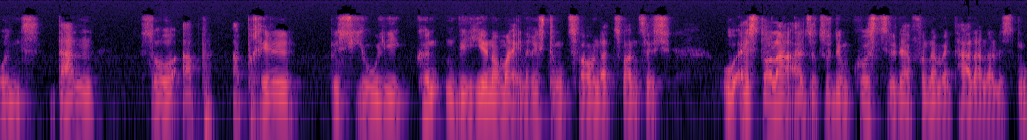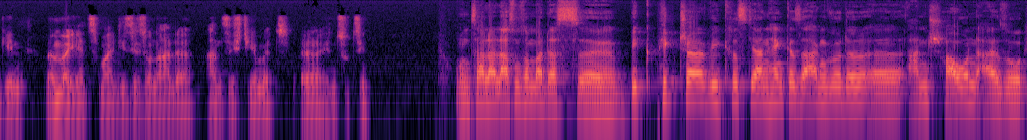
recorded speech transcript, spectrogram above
und dann so ab April bis Juli könnten wir hier nochmal in Richtung 220 US-Dollar, also zu dem Kursziel der Fundamentalanalysten gehen, wenn wir jetzt mal die saisonale Ansicht hiermit äh, hinzuziehen. Und Salah, lass uns nochmal das äh, Big Picture, wie Christian Henke sagen würde, äh, anschauen. Also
